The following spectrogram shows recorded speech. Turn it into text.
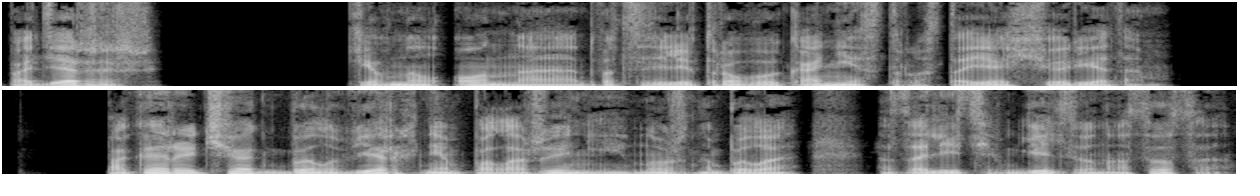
«Подержишь?» — кивнул он на 20-литровую канистру, стоящую рядом. Пока рычаг был в верхнем положении, нужно было залить в гильзу насоса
